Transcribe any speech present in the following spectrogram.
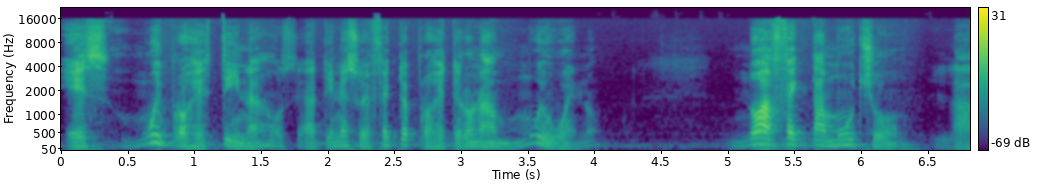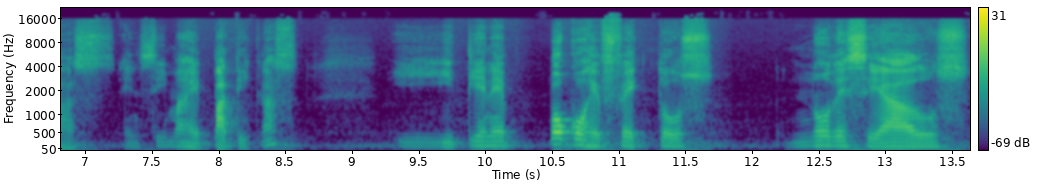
Es muy progestina, o sea, tiene su efecto de progesterona muy bueno no afecta mucho las enzimas hepáticas y tiene pocos efectos no deseados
